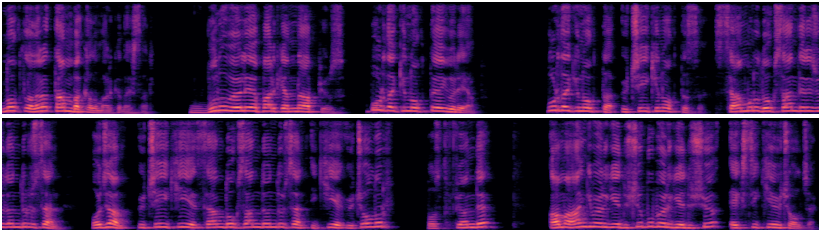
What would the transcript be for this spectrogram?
noktalara tam bakalım arkadaşlar. Bunu böyle yaparken ne yapıyoruz? Buradaki noktaya göre yap. Buradaki nokta 3'e 2 noktası. Sen bunu 90 derece döndürürsen hocam 3'e 2'yi sen 90 döndürsen 2'ye 3 olur. Pozitif yönde. Ama hangi bölgeye düşüyor? Bu bölgeye düşüyor. Eksi 2'ye 3 olacak.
